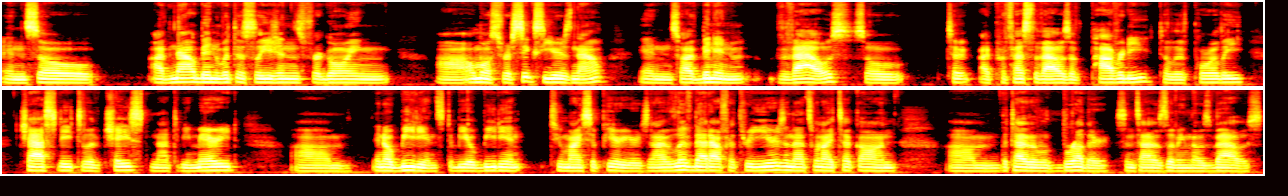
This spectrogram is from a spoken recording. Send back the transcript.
And so I've now been with the Salesians for going uh, almost for six years now. And so I've been in vows. So to, I profess the vows of poverty, to live poorly, chastity, to live chaste, not to be married, um, and obedience, to be obedient to my superiors. And I've lived that out for three years, and that's when I took on um, the title of brother since I was living those vows.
